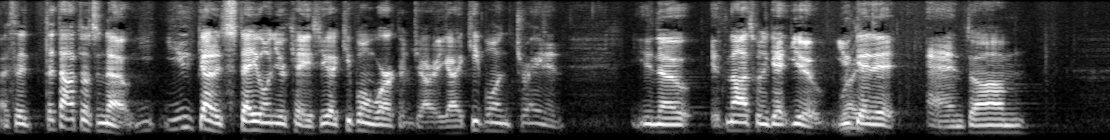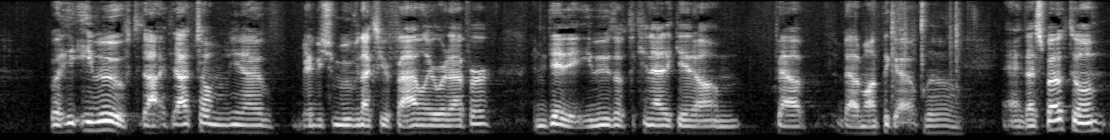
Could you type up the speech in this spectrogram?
I said, "The doctor doesn't know. You, you got to stay on your case. You got to keep on working, Jerry. You got to keep on training. You know, if not, it's going to get you. You Right. get it." And um, but he, he moved. I, I told him, you know, maybe you should move next to your family or whatever. And he did it. He moved up to Connecticut um, about about a month ago. Oh. And I spoke to him,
